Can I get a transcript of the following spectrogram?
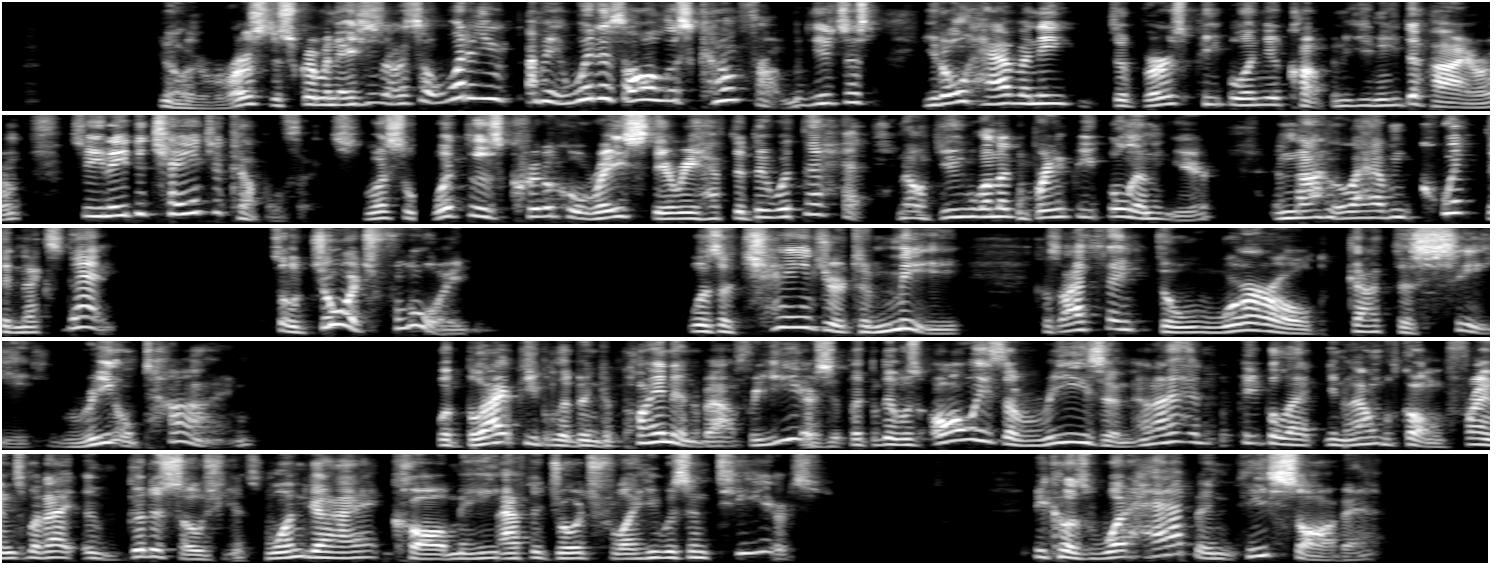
You know, reverse discrimination. So, what do you, I mean, where does all this come from? You just, you don't have any diverse people in your company. You need to hire them. So you need to change a couple things. So what does critical race theory have to do with that? No, you want to bring people in here and not have them quit the next day. So George Floyd was a changer to me because I think the world got to see real time what black people have been complaining about for years. But there was always a reason. And I had people that, you know, I almost call them friends, but I uh, good associates. One guy called me after George Floyd, he was in tears. Because what happened, he saw that.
